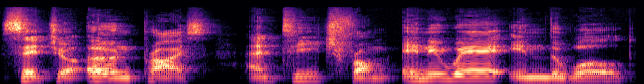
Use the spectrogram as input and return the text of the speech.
set your own price and teach from anywhere in the world.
